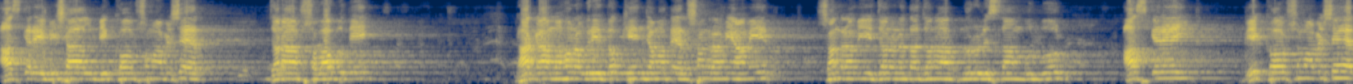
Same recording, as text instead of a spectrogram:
আজকের এই বিশাল বিক্ষোভ সমাবেশের জনাব সভাপতি ঢাকা মহানগরী দক্ষিণ জামাতের সংগ্রামী আমির, সংগ্রামী জননেতা জনাব নুরুল ইসলাম বুলবুল, আজকের এই বিক্ষোভ সমাবেশের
